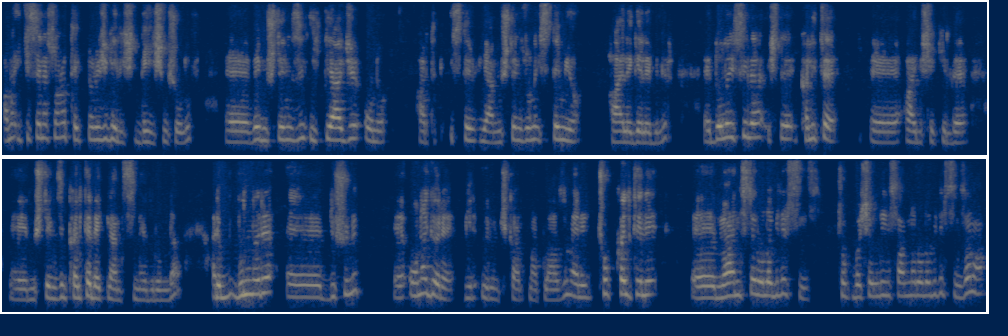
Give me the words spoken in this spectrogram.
ama iki sene sonra teknoloji geliş, değişmiş olur e, ve müşterinizin ihtiyacı onu artık iste, yani müşteriniz onu istemiyor hale gelebilir. E, dolayısıyla işte kalite e, aynı şekilde e, müşterinizin kalite beklentisi ne durumda? Hani bunları e, düşünüp e, ona göre bir ürün çıkartmak lazım. Yani çok kaliteli e, mühendisler olabilirsiniz. Çok başarılı insanlar olabilirsiniz ama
